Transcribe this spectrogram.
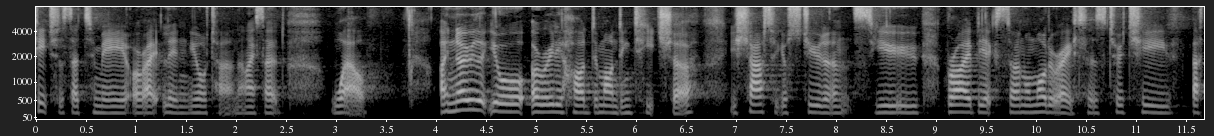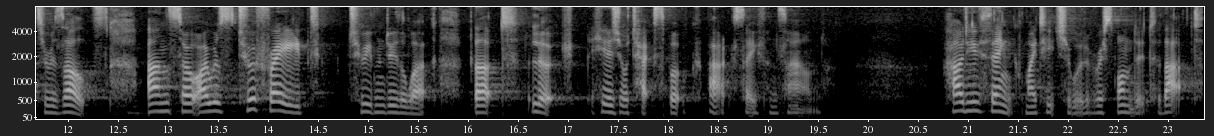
teacher said to me, All right, Lynn, your turn. And I said, Well, I know that you're a really hard, demanding teacher. You shout at your students, you bribe the external moderators to achieve better results. And so I was too afraid to even do the work. But look, here's your textbook back safe and sound. How do you think my teacher would have responded to that?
